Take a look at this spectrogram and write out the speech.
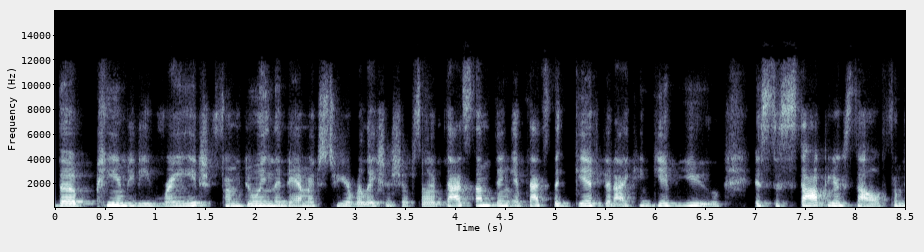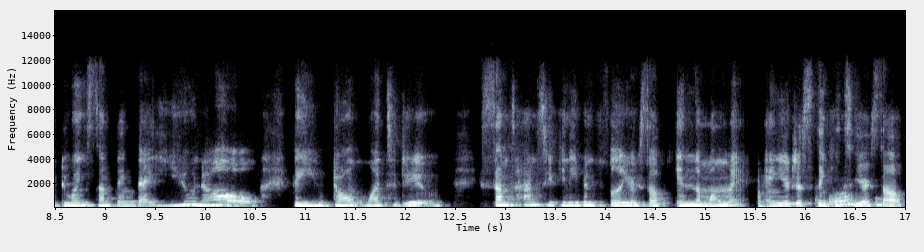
the PMDD rage from doing the damage to your relationship. So if that's something, if that's the gift that I can give you, is to stop yourself from doing something that you know that you don't want to do. Sometimes you can even feel yourself in the moment and you're just thinking to yourself,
